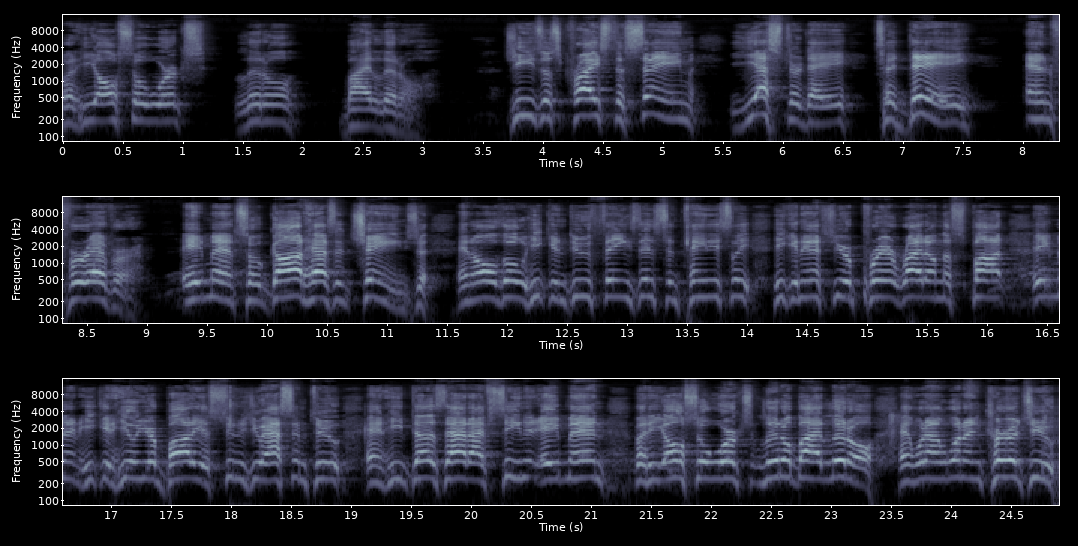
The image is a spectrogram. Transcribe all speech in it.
but He also works little by little. Jesus Christ the same yesterday, today, and forever. Amen. So God hasn't changed. And although He can do things instantaneously, He can answer your prayer right on the spot. Amen. He can heal your body as soon as you ask Him to. And He does that. I've seen it. Amen. But He also works little by little. And what I want to encourage you,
